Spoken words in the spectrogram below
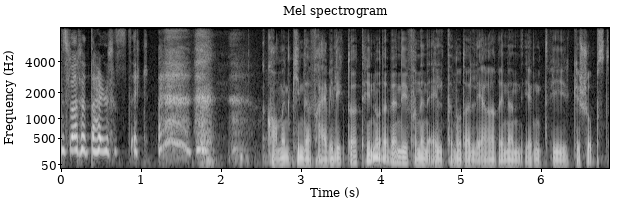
es war total lustig. Kommen Kinder freiwillig dorthin oder werden die von den Eltern oder Lehrerinnen irgendwie geschubst?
